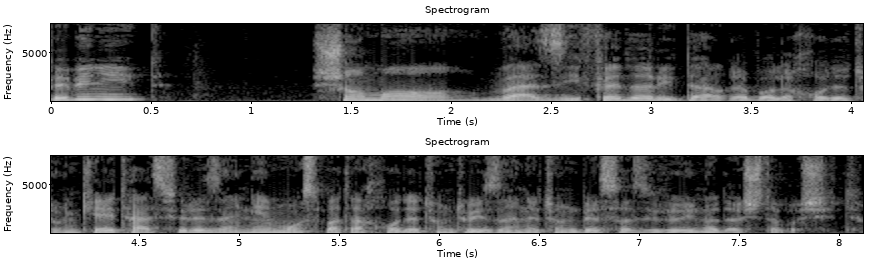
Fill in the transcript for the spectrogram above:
ببینید شما وظیفه دارید در قبال خودتون که تصویر ذهنی مثبت از خودتون توی ذهنتون بسازید و اینو داشته باشید.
